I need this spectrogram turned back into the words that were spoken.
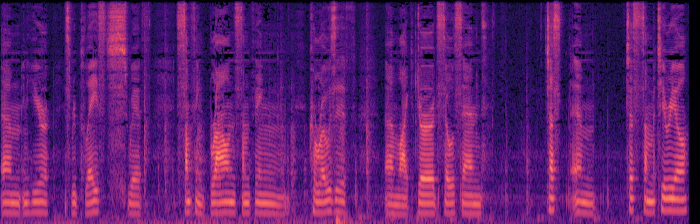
um, in here is replaced with something brown, something corrosive, um, like dirt, soul sand, just um, just some material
